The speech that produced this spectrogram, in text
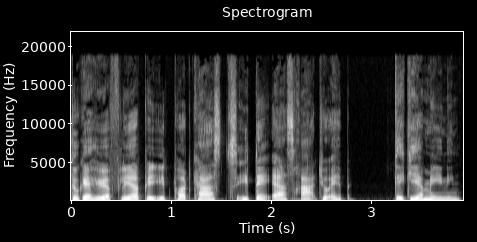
Du kan høre flere P1-podcasts i DR's radio-app. Det giver mening.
